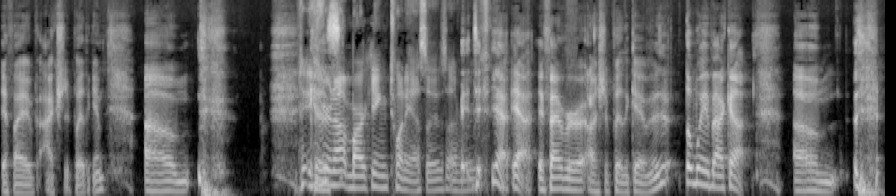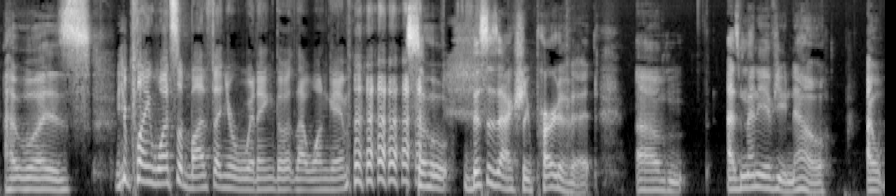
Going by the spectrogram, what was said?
if I've actually play the game. Um, if you're not marking 20 essays every week. yeah, yeah. If ever I should play the game, the way back up. Um, I was you're playing once a month and you're winning the, that one game so this is actually part of it. Um, as many of you know, I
